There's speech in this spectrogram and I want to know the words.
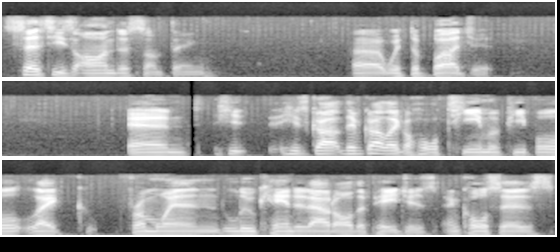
says he's on to something uh, with the budget, and he he's got they've got like a whole team of people like from when Luke handed out all the pages, and Cole says,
